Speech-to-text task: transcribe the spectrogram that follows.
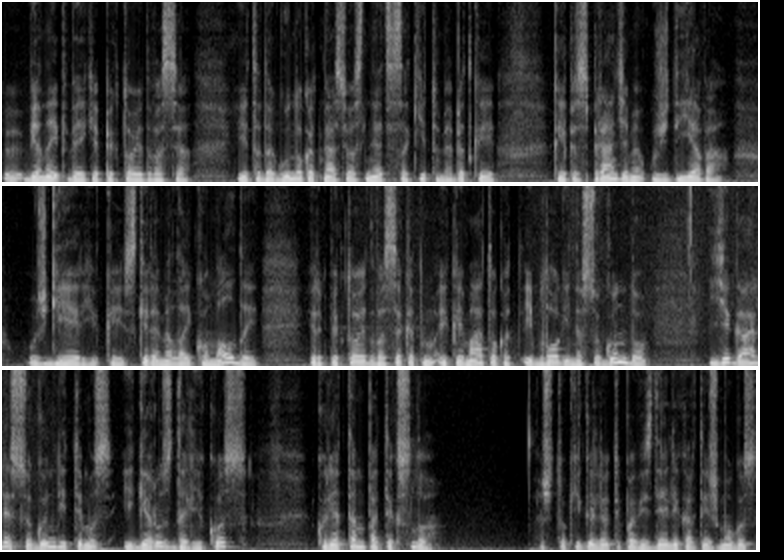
vienaip veikia piktoji dvasia jį tada gundo, kad mes jos neatsisakytume, bet kai, kai sprendžiame už Dievą, už gėrį, kai skiriame laiko maldai ir piktoji dvasia, kad kai mato, kad į blogį nesugundo, ji gali sugundyti mus į gerus dalykus, kurie tampa tikslu. Aš tokį galiu tik pavyzdėlį, kartai žmogus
